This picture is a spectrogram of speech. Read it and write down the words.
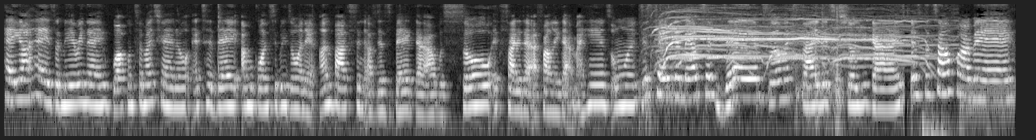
Hey y'all, hey, it's Amia Renee. Welcome to my channel and today I'm going to be doing an unboxing of this bag that I was so excited that I finally got my hands on. This came in the mail today. I'm so excited to show you guys. It's the Telfar bag.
